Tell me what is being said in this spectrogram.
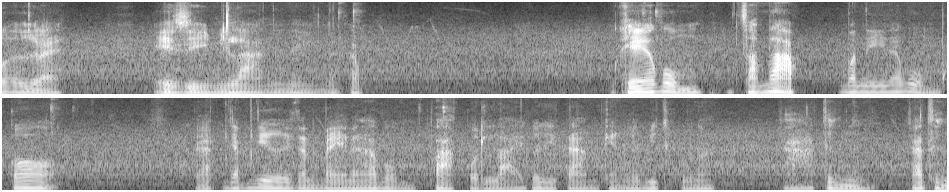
ก็คืออะไรเอซีมิลานนั่นเองนะครับ โอเคครับผมสำหรับวันนี้นะผมก็แบบยับเยินกันไปนะครับผมฝากกดไลค์กดติดตามแกงเอร์วิทูนะจะถึงจะถึง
